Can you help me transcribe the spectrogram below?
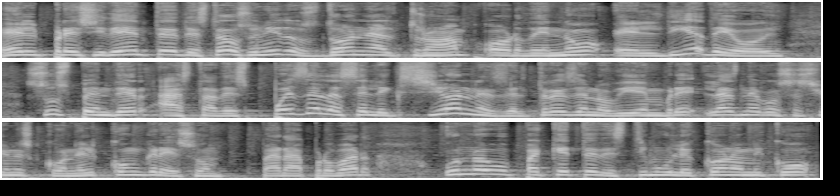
el presidente de Estados Unidos, Donald Trump, ordenó el día de hoy suspender hasta después de las elecciones del 3 de noviembre las negociaciones con el Congreso para aprobar un nuevo paquete de estímulo económico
